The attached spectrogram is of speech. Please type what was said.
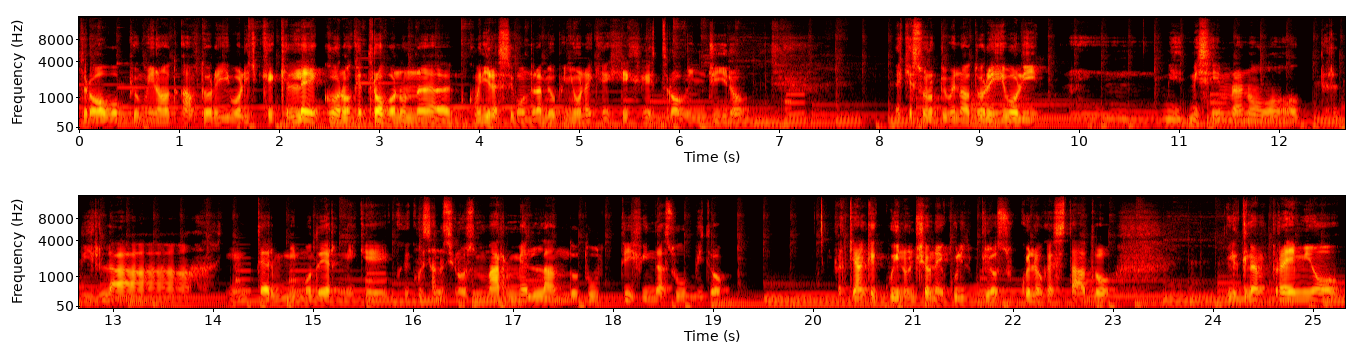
trovo più o meno autorevoli, che, che leggo, no? che trovo, non eh, come dire, secondo la mia opinione, che, che, che trovo in giro, e che sono più o meno autorevoli, mi, mi, sembrano, per dirla in termini moderni, che, che quest'anno stiano smarmellando tutti fin da subito. Perché anche qui non c'è un equilibrio su quello che è stato il Gran Premio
